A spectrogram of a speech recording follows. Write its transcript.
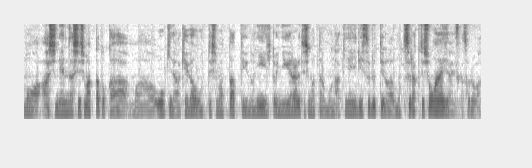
もう足捻挫してしまったとか、まあ、大きな怪我を負ってしまったっていうのに人に逃げられてしまったらもう泣き寝入りするっていうのはもう辛くてしょうがないじゃないですかそれは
